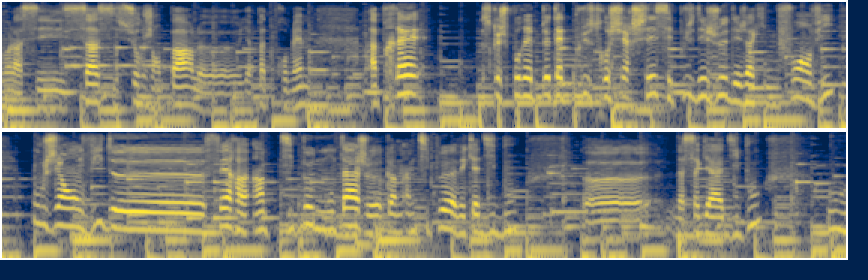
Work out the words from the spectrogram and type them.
voilà, c'est ça, c'est sûr j'en parle, il n'y a pas de problème. Après, ce que je pourrais peut-être plus rechercher, c'est plus des jeux déjà qui me font envie, où j'ai envie de faire un petit peu de montage, comme un petit peu avec Adibou, la saga Adibou, où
